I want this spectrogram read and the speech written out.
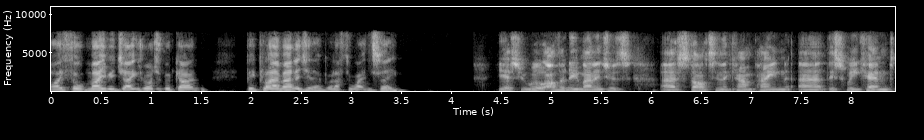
I thought maybe James Rogers would go and be player manager there, but we'll have to wait and see. Yes, we will. Other new managers uh, starting the campaign uh, this weekend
